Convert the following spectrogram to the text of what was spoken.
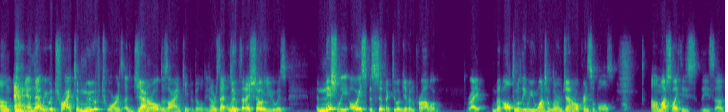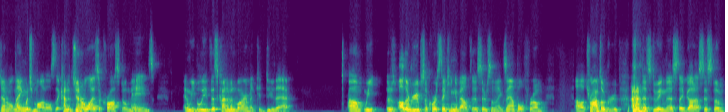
Um, and that we would try to move towards a general design capability. In other words, that loop that I showed you is initially always specific to a given problem right? But ultimately, we want to learn general principles, uh, much like these, these uh, general language models that kind of generalize across domains. And we believe this kind of environment could do that. Um, we, there's other groups, of course, thinking about this. There's an example from uh, Toronto group that's doing this. They've got a system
